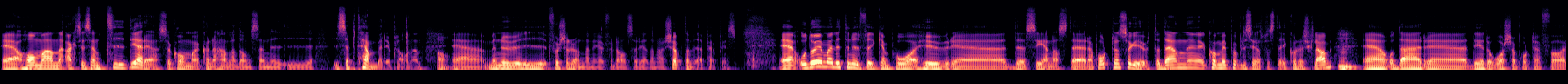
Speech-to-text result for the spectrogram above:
Eh, har man aktier sedan tidigare så kommer man kunna handla dem sen i, i, i september i planen. Ja. Eh, men nu i första rundan är det för de som redan har köpt dem via Peppins. Eh, och då är man lite nyfiken på hur eh, den senaste rapporten såg ut och den eh, kommer publiceras på Stakeholders Club. Mm. Eh, och där eh, det är då årsrapporten för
